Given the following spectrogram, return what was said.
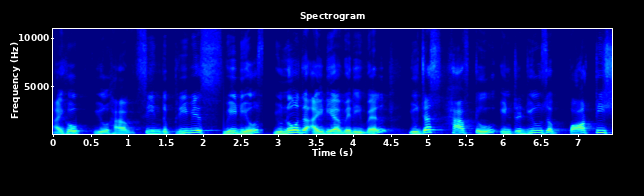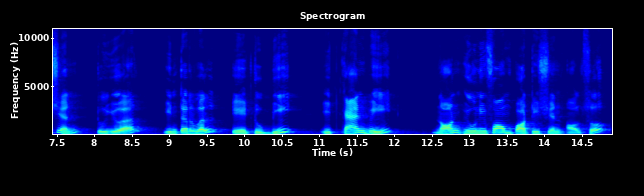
I hope you have seen the previous videos, you know the idea very well. You just have to introduce a partition to your interval a to b. It can be non uniform partition also,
